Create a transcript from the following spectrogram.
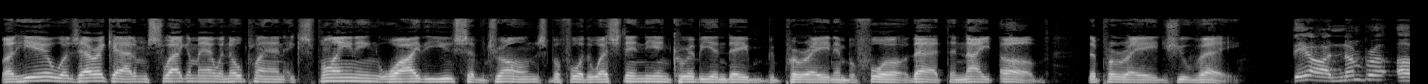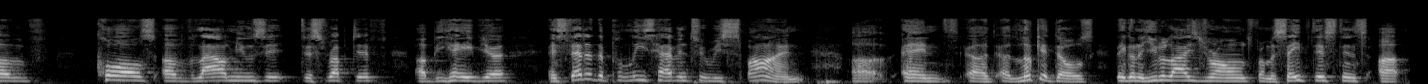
But here was Eric Adams, swagger man with no plan, explaining why the use of drones before the West Indian Caribbean Day Parade and before that, the night of the parade, J'ouvert. There are a number of calls of loud music, disruptive uh, behavior. Instead of the police having to respond uh, and uh, uh look at those, they're going to utilize drones from a safe distance up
